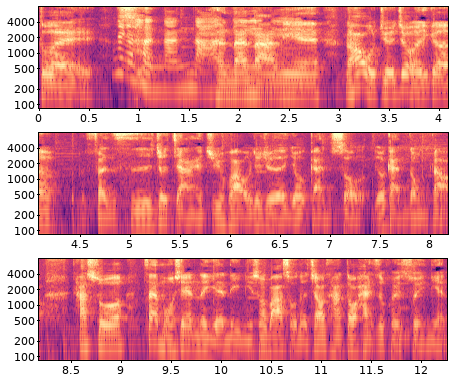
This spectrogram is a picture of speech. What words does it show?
对，那个很难拿，很难拿捏。然后我觉得就有一个。粉丝就讲一句话，我就觉得有感受，有感动到。他说，在某些人的眼里，你手把手的教他，都还是会碎念。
